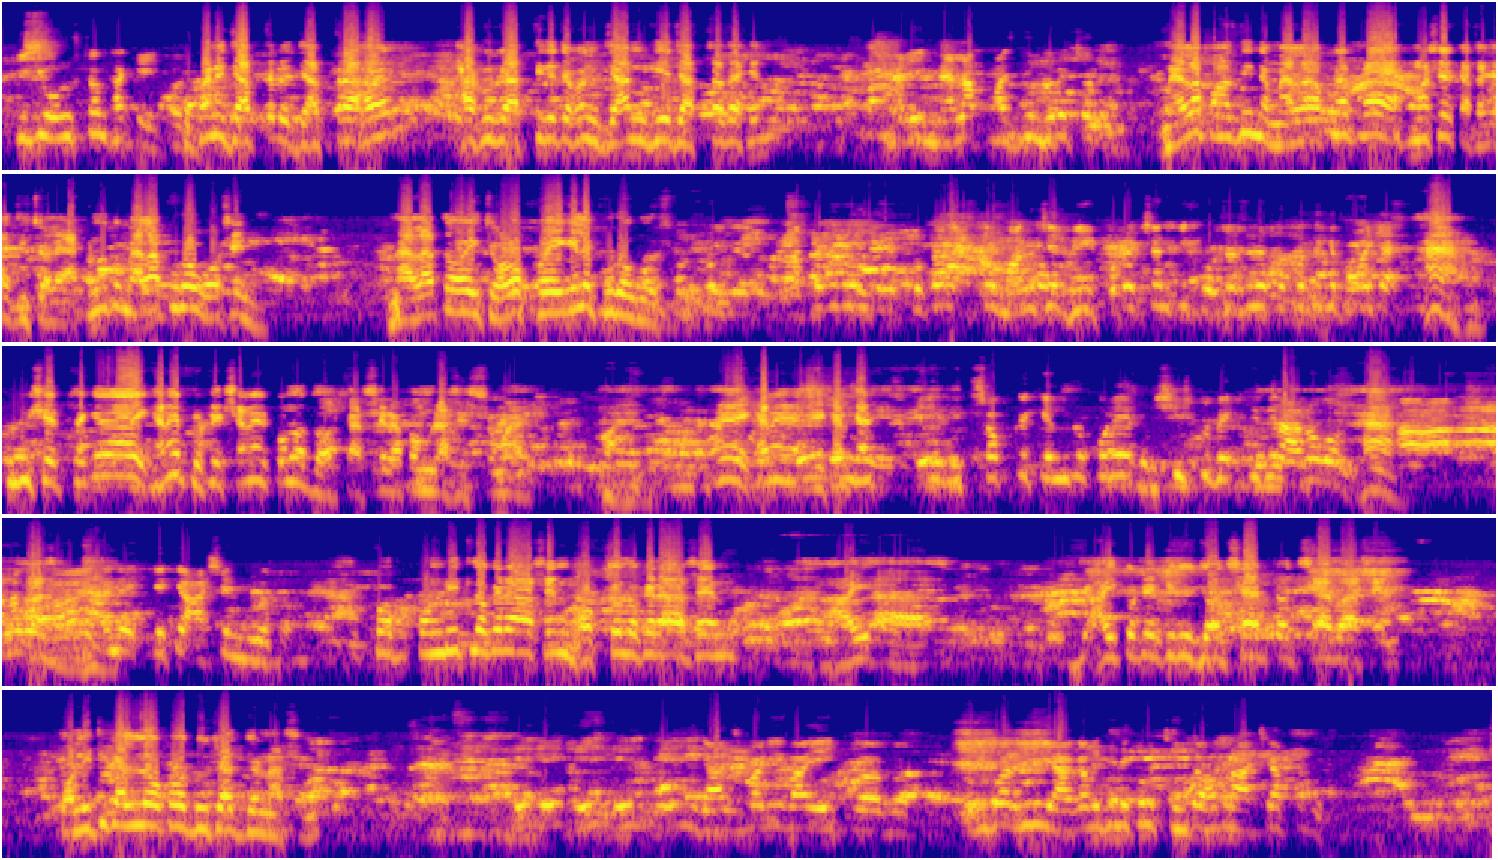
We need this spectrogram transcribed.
কি কি অনুষ্ঠান থাকে? ওখানে যাত্রা যাত্রা হয়। ঠাকুর রাত্রিতে যখন যান গিয়ে যাত্রা দেখেন। মেলা পাঁচ দিন ধরে চলে? মেলা পাঁচ দিন না মেলা আপনার প্রায় এক মাসের কাছাকাছি চলে। এখনও তো মেলা পুরো বসেনি। মেলা তো ওই চড়ক হয়ে গেলে পুরো বসবে যায় হ্যাঁ পুলিশের থেকে এখানে প্রোটেকশনের কোনো দরকার সেরকম রাশের সময় হয় হ্যাঁ, এখানে এখানকার এই উৎসবকে কেন্দ্র করে বিশিষ্ট ব্যক্তিদের হ্যাঁ। হয়। এখানে কে কে আসেন মূলত? পণ্ডিত লোকেরা আসেন ভক্ত লোকেরা আসেন হাইকোর্টের কিছু জজ সাহেব টজ সাহেব আসেন পলিটিক্যাল লোকও দু চারজন আসেন। এই রাজবাড়ি বা এই পরিবার নিয়ে আগামী দিনে কোনো চিন্তা ভাবনা আছে আপনাদের?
